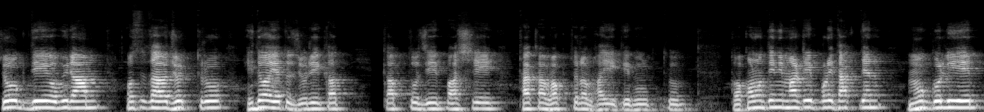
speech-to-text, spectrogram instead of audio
চোখ দিয়ে অবিরাম ঝত্র হৃদয় এত জোরে কাঁপ- কাঁপতো যে পাশে থাকা ভক্তরা ভয়ে কেঁপে উঠত। কখনো তিনি মাটি পড়ে থাকতেন, মুখ গলিয়ে,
